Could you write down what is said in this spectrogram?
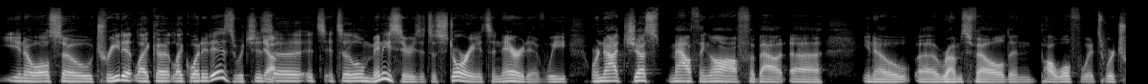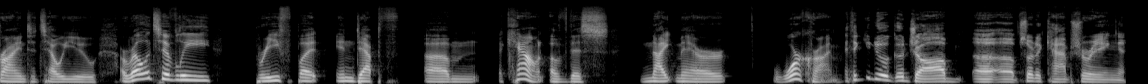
you know, also treat it like a like what it is, which is Yeah. a it's it's a little mini series. It's a story. It's a narrative. We we're not just mouthing off about uh, you know uh, Rumsfeld and Paul Wolfowitz. We're trying to tell you a relatively brief but in depth um, account of this nightmare war crime. I think you do a good job uh, of sort of capturing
